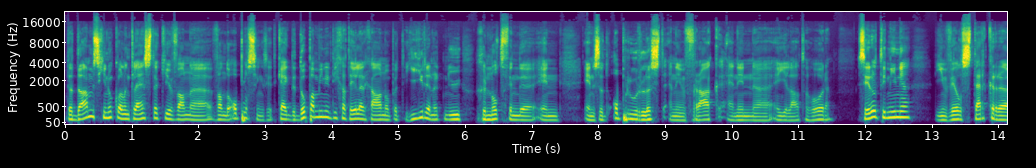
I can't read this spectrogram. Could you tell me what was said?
dat daar misschien ook wel een klein stukje van, uh, van de oplossing zit. Kijk, de dopamine die gaat heel erg aan op het hier en het nu genot vinden in, in soort oproerlust en in wraak en in, in je laten horen. Serotonine, die een veel sterkere...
